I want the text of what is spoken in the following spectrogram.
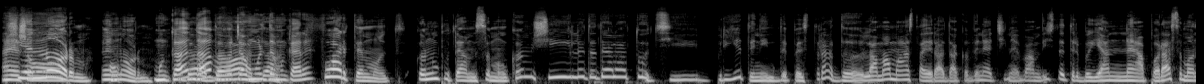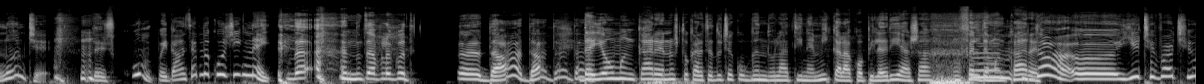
Aia și enorm, o, enorm. Mânca? Da, da, vă făcea da, multă da. mâncare? Foarte mult, că nu puteam să mâncăm și le dădea la toți prietenii de pe stradă. La mama asta era, dacă venea cineva în vizită, trebuia neapărat să mănânce. Deci cum? Păi da, înseamnă că o jignei. Da, nu ți-a plăcut? Da, da, da, da. Dar e o mâncare, nu știu, care te duce cu gândul la tine, mică, la copilărie, așa, un fel de mâncare? Da, e ceva ce eu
